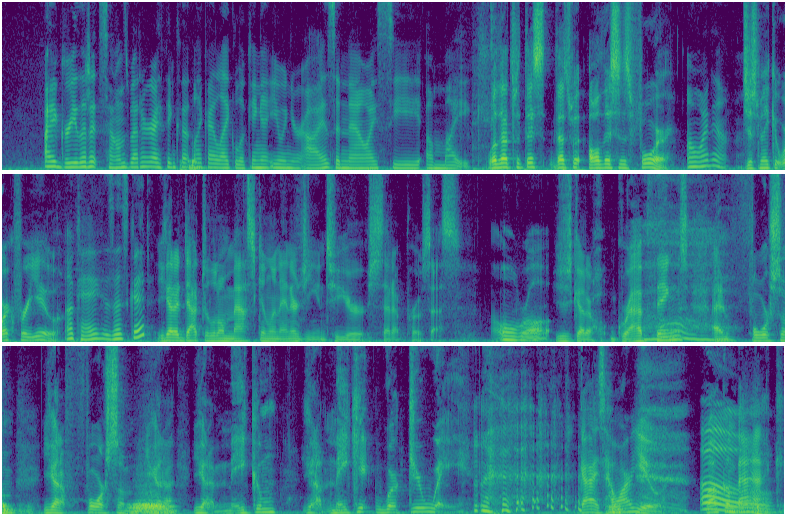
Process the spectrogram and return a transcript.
I agree that it sounds better. I think that like I like looking at you in your eyes and now I see a mic. Well, that's what this. That's what all this is for. Oh, I know. Just make it work for you. Okay, is this good? You got to adapt a little masculine energy into your setup process. All right. You just gotta h- grab things and force them. You gotta force them. You gotta you gotta make them. You gotta make it work your way. Guys, how are you? Oh. Welcome Oh. back.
